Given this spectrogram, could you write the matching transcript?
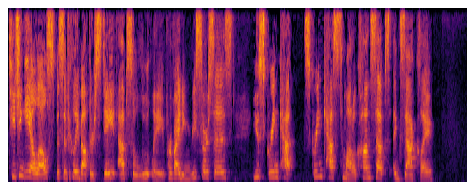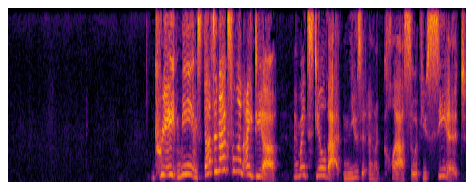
Teaching ELLs specifically about their state, absolutely. Providing resources, use screencast, screencasts to model concepts, exactly. Create memes, that's an excellent idea. I might steal that and use it in a class. So if you see it,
